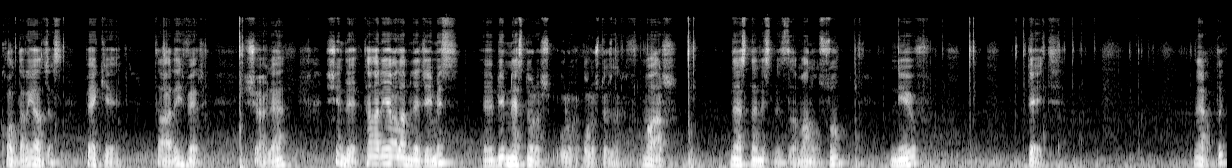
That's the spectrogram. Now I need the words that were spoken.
kodları yazacağız. Peki tarih ver. Şöyle. Şimdi tarihi alabileceğimiz e, bir nesne oluş, oluşturacağız. Var. Nesnenin ismi zaman olsun. New date. Ne yaptık?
